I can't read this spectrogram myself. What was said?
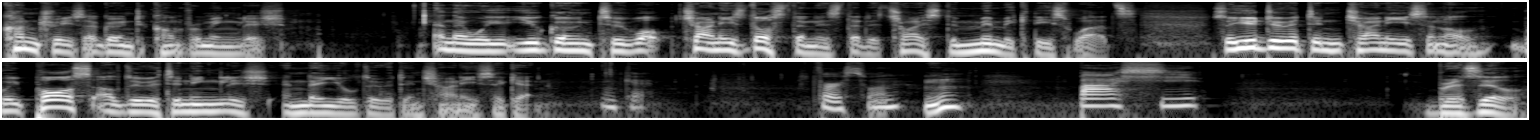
countries are going to come from English. And then we, you're going to what Chinese does then is that it tries to mimic these words. So you do it in Chinese, and I'll we pause. I'll do it in English, and then you'll do it in Chinese again. Okay. First one. Hmm? 巴西, Brazil,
